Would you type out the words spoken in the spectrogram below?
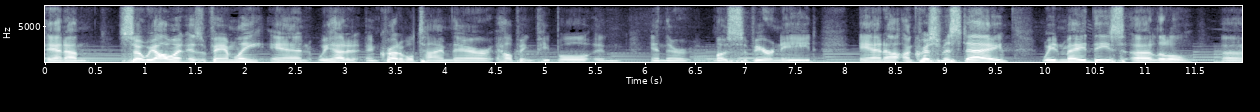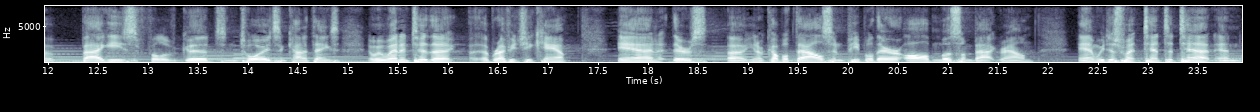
And, um, so we all went as a family, and we had an incredible time there, helping people in in their most severe need. And uh, on Christmas Day, we'd made these uh, little uh, baggies full of goods and toys and kind of things, and we went into the uh, refugee camp. And there's uh, you know a couple thousand people there, all Muslim background, and we just went tent to tent and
